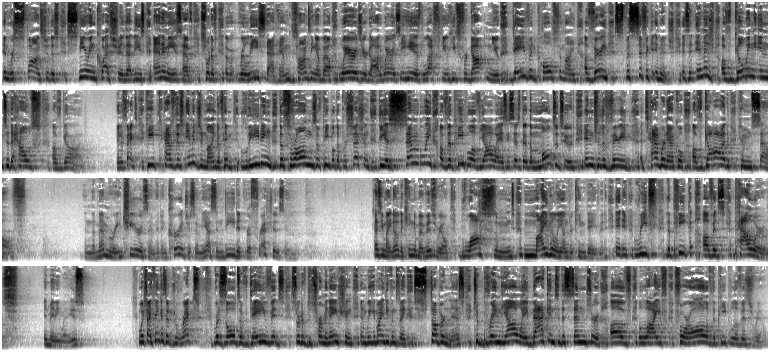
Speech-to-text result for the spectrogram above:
in response to this sneering question that these enemies have sort of uh, released at him, taunting about, where is your God? Where is he? He has left you. He's forgotten you. David calls to mind a very specific image. It's an image of going into the house of God. And in fact, he has this image in mind of him leading the throngs of people, the procession, the assembly of the people of Yahweh, as he says, they're the multitude into the very tabernacle of God himself. And the memory cheers him, it encourages him. Yes, indeed, it refreshes him. As you might know, the kingdom of Israel blossomed mightily under King David. It reached the peak of its powers in many ways, which I think is a direct result of David's sort of determination, and we might even say stubbornness, to bring Yahweh back into the center of life for all of the people of Israel.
